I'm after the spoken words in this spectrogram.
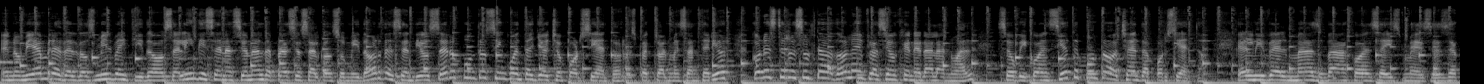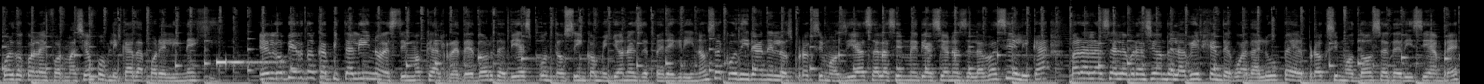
En noviembre del 2022, el índice nacional de precios al consumidor descendió 0.58% respecto al mes anterior con este resultado, la inflación general anual se ubicó en 7.80%, el nivel más bajo en seis meses, de acuerdo con la información publicada por el INEGI. El gobierno capitalino estimó que alrededor de 10.5 millones de peregrinos acudirán en los próximos días a las inmediaciones de la Basílica para la celebración de la Virgen de Guadalupe el próximo 12 de diciembre,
